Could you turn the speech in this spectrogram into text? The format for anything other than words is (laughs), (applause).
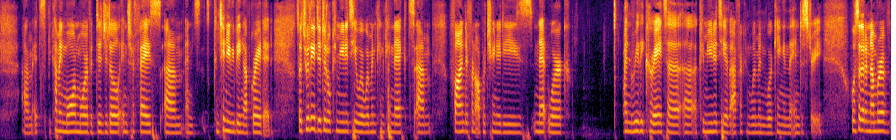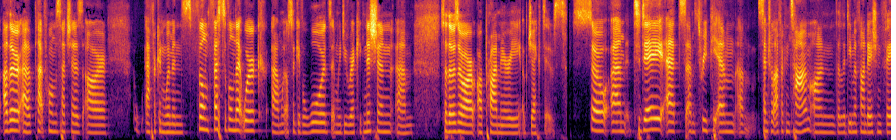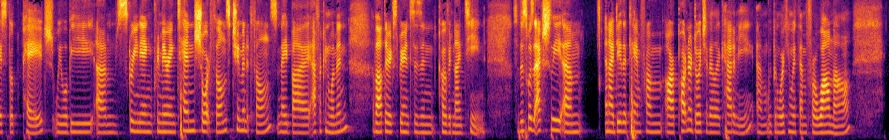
um, it's becoming more and more of a digital interface um, and it's, it's, continually being upgraded. So it's really a digital community where women can connect, um, find different opportunities, network, and really create a, a, community of African women working in the industry. We've also got a number of other uh, platforms such as our African Women's Film Festival Network. Um, we also give awards and we do recognition. Um, so those are our, our primary objectives. So um, today at um, 3 p.m. Um, Central African Time on the Ladima Foundation Facebook page, we will be um, screening, premiering 10 short films, two minute films made by African women about their experiences in COVID 19. So this was actually um, an idea that came from our partner Deutsche Welle Academy. Um, we've been working with them for a while now.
